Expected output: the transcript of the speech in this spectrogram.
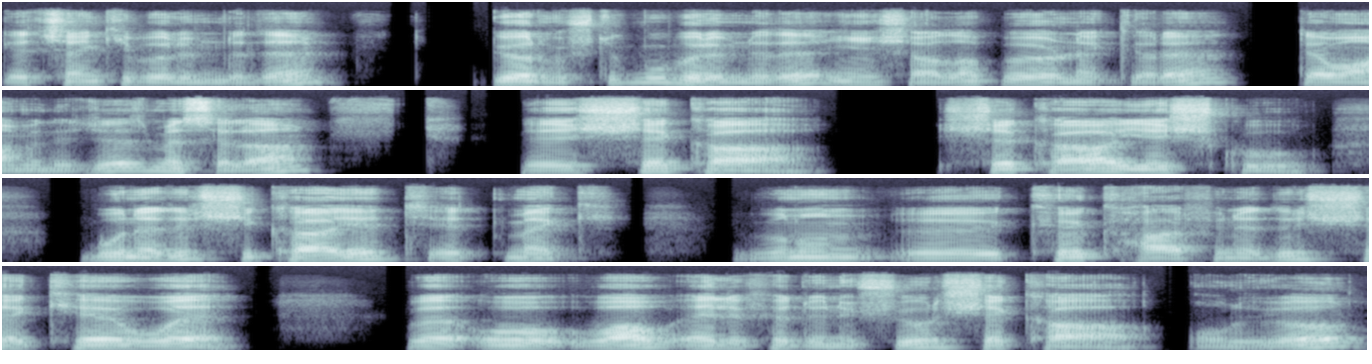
geçenki bölümde de görmüştük. Bu bölümde de inşallah bu örneklere devam edeceğiz. Mesela e, şeka, şeka yeşku. Bu nedir? Şikayet etmek. Bunun e, kök harfi nedir? Şekeve. Ve o vav elife dönüşüyor. Şeka oluyor.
